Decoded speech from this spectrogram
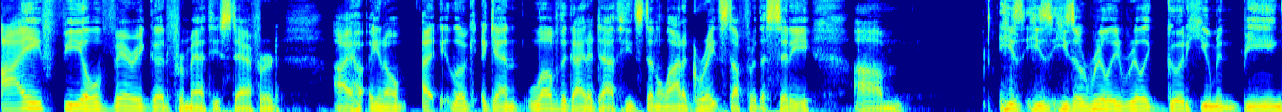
I feel very good for Matthew Stafford. I, you know, I, look again, love the guy to death. He's done a lot of great stuff for the city. Um, he's, he's, he's a really, really good human being.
